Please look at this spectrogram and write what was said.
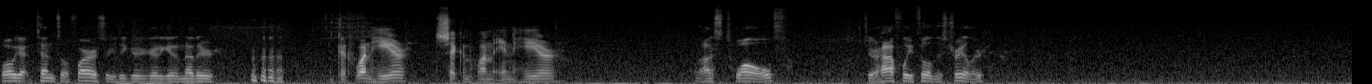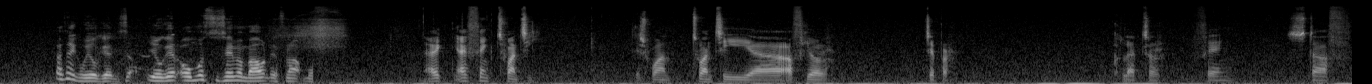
Well, we got ten so far, so you think you're gonna get another? got one here, second one in here. That's twelve. So you're halfway filled this trailer. I think we'll get you'll get almost the same amount, if not more. I I think 20. This one, 20 uh, of your tipper collector thing stuff.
